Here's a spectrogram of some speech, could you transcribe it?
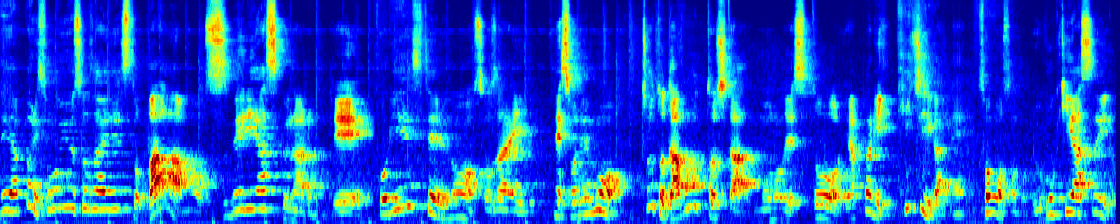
でやっぱりそういう素材ですとバーも滑りやすくなるのでポリエステルの素材でそれもちょっとダボっとしたものですとやっぱり生地がねそもそも動きやすいの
